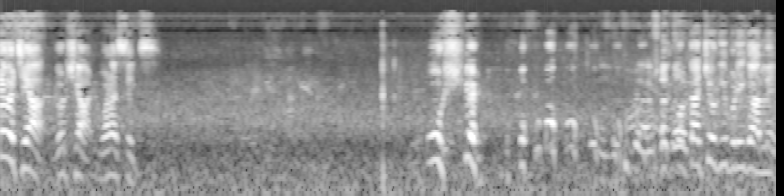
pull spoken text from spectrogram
है बच्चे good shot what a six oh shit touch होगी बड़ी गल है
